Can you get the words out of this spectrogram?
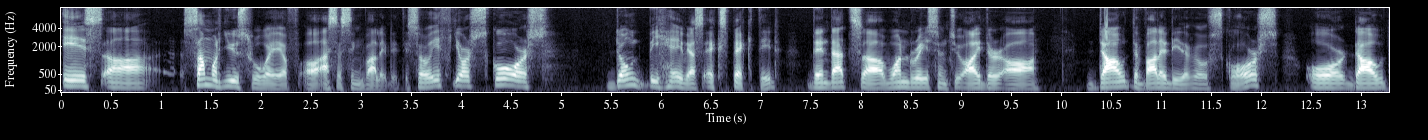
is a uh, somewhat useful way of uh, assessing validity. So if your scores don't behave as expected, then that's uh, one reason to either doubt the validity of those scores or doubt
